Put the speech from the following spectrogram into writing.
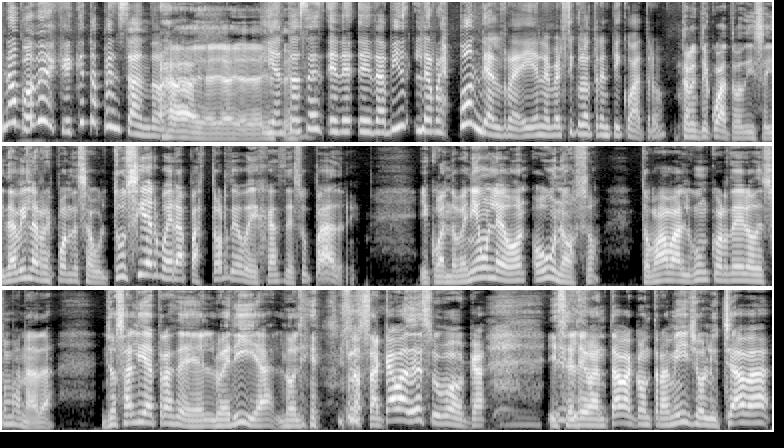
no podés, ¿qué, qué estás pensando? Ay, ay, ay, y entonces eh, eh, David le responde al rey en el versículo 34. 34 dice, y David le responde a Saúl, tu siervo era pastor de ovejas de su padre. Y cuando venía un león o un oso, tomaba algún cordero de su manada, yo salía atrás de él, lo hería, lo, lo sacaba de su boca y se levantaba contra mí, yo luchaba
